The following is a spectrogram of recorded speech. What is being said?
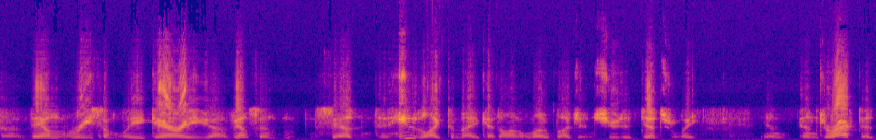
uh, then recently, Gary uh, Vincent said that he would like to make it on a low budget and shoot it digitally, and and direct it.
